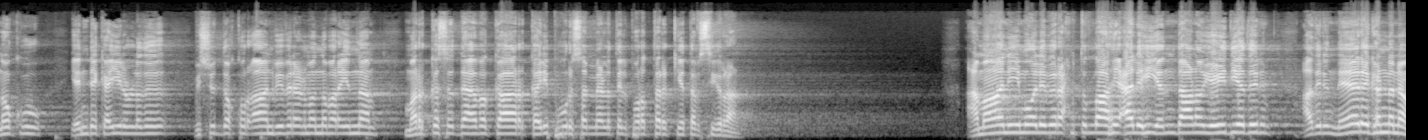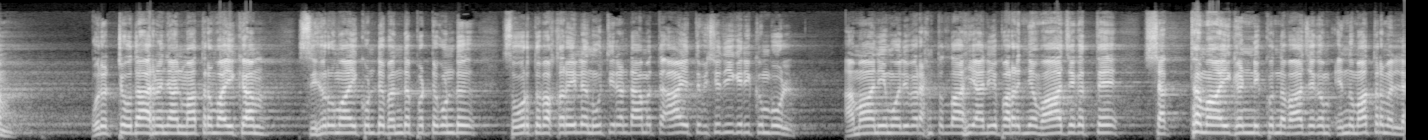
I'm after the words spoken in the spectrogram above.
നോക്കൂ എന്റെ കയ്യിലുള്ളത് വിശുദ്ധ ഖുർആൻ വിവരണം എന്ന് പറയുന്ന മർക്കസ് ദാവക്കാർ കരിപ്പൂർ സമ്മേളനത്തിൽ പുറത്തിറക്കിയ തഫ്സീറാണ്. അമാനി മൗലവി റഹ്മത്തുല്ലാഹി അലഹി എന്താണോ എഴുതിയതിന് അതിന് നേരെ ഖണ്ഡനം. ഒരൊറ്റ ഉദാഹരണം ഞാൻ മാത്രം വായിക്കാം. സിഹറുമായി കൊണ്ട് ബന്ധപ്പെട്ടുകൊണ്ട് സൂറത്ത് ബക്കറയിലെ നൂറ്റി രണ്ടാമത്തെ ആയത്ത് വിശദീകരിക്കുമ്പോൾ അമാനി മോലി വറഹത്തുല്ലാഹി അലി പറഞ്ഞ വാചകത്തെ ശക്തമായി ഗണ്ണിക്കുന്ന വാചകം എന്ന് മാത്രമല്ല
